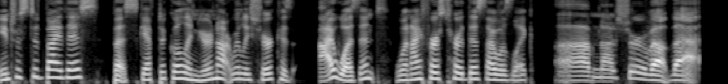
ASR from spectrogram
interested by this, but skeptical and you're not really sure, because I wasn't. When I first heard this, I was like, I'm not sure about that.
